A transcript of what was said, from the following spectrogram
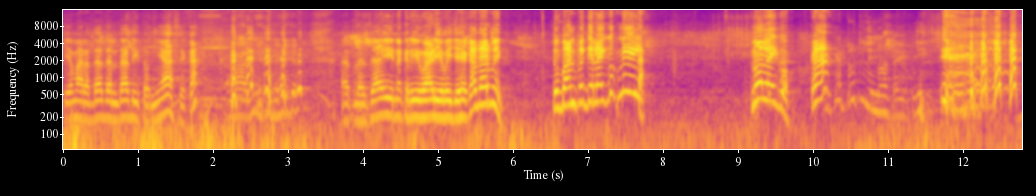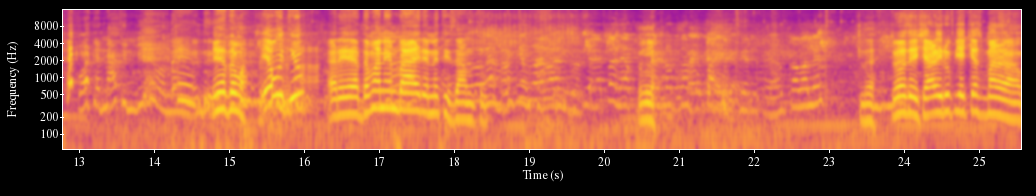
કે અમારા દાદા ને દાદી તો ન્યા છે કા? એટલે જાય નકર એ વાડીએ વહી જાય. કા ધાર્મિક? તું બાન પગે લાગ્યો કે નહીં એલા? નો લાગ્યો? કા? એ ધમા એવું થયું? અરે ધમાને એને બહાર નથી જામતું. લે. લે. જોજે ચાળીસ રૂપિયા કેસ મારા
